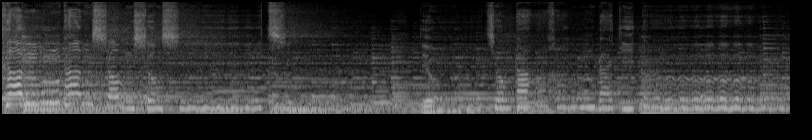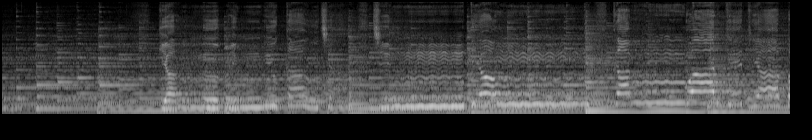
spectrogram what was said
可唔通常常失志，着将大项来祈祷。交朋友到这珍重，甘愿体贴万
